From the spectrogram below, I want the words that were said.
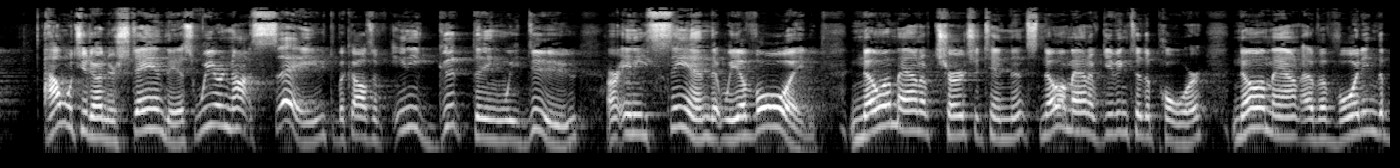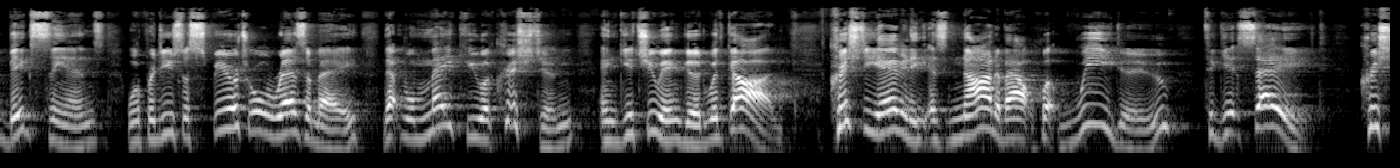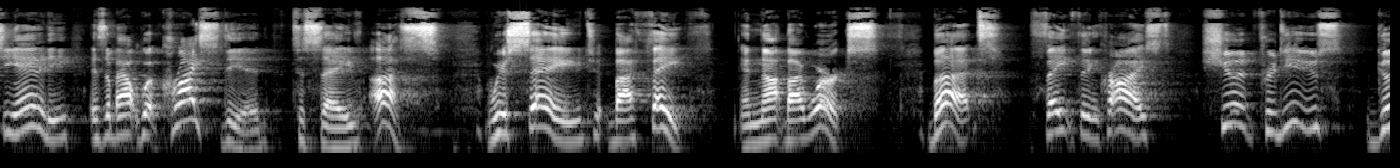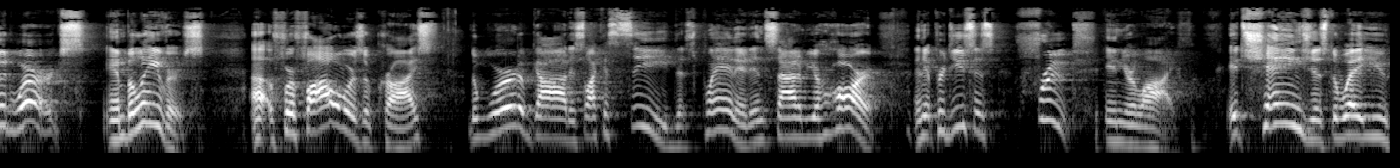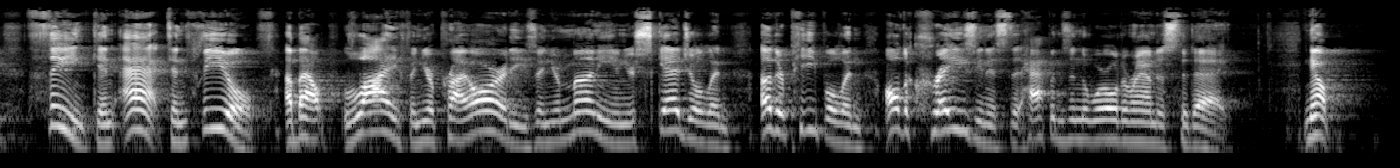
I want you to understand this. We are not saved because of any good thing we do or any sin that we avoid. No amount of church attendance, no amount of giving to the poor, no amount of avoiding the big sins will produce a spiritual resume that will make you a Christian and get you in good with God. Christianity is not about what we do to get saved. Christianity is about what Christ did to save us. We're saved by faith and not by works. But faith in Christ should produce good works in believers. Uh, for followers of Christ, the Word of God is like a seed that's planted inside of your heart, and it produces fruit in your life. It changes the way you think and act and feel about life and your priorities and your money and your schedule and other people and all the craziness that happens in the world around us today. Now,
